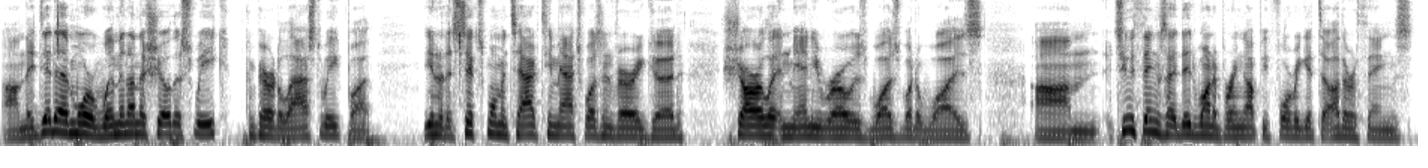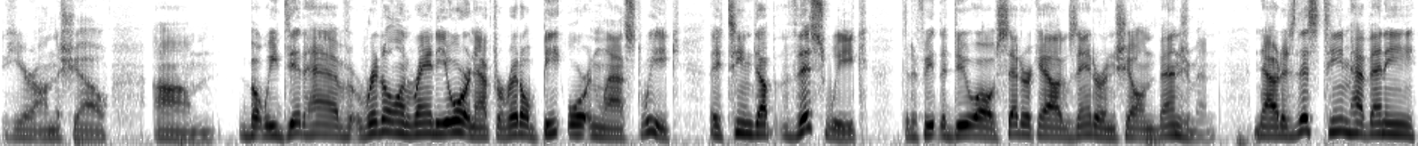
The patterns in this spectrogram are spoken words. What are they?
Um, they did have more women on the show this week compared to last week, but you know the six-woman tag team match wasn't very good. Charlotte and Mandy Rose was what it was. Um, two things I did want to bring up before we get to other things here on the show. Um, but we did have Riddle and Randy Orton after Riddle beat Orton last week. They teamed up this week to defeat the duo of Cedric Alexander and Shelton Benjamin. Now, does this team have any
